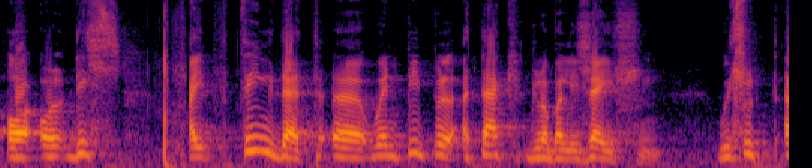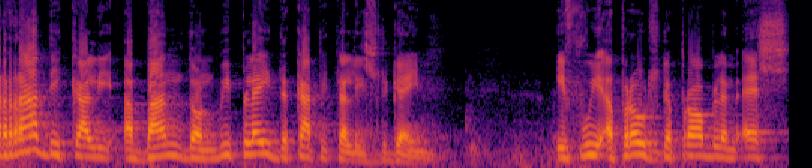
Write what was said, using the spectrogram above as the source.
or, or this, I think that uh, when people attack globalization, we should radically abandon, we play the capitalist game. If we approach the problem as,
